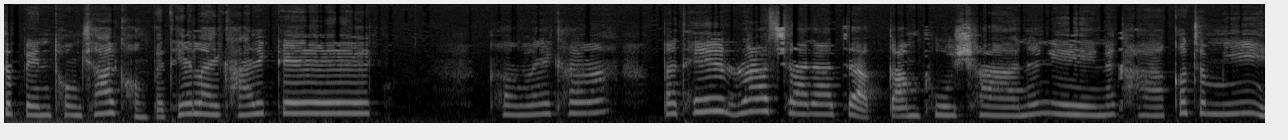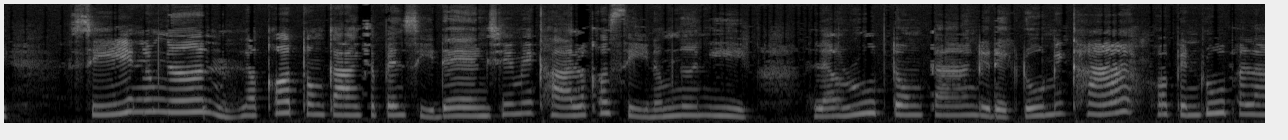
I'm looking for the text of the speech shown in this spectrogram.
จะเป็นธงชาติของประเทศอะไรคะเด็กๆ ของอะไรคะ ประเทศราชอาณาจักรกัมพูชานั่นเองนะคะ ก็จะมีสีน้ำเงิน แล้วก็ตรงกลางจะเป็นสีแดงใช่ไหมคะ แล้วก็สีน้ำเงินอีก แล้วรูปตรงกลางเด็กๆรู้ไหมคะ ว่าเป็นรูปอะไร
